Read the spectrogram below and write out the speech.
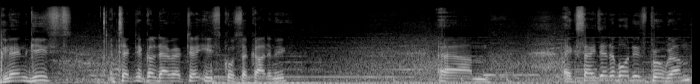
Glenn Geest, Technical Director, East Coast Academy. Um, excited about this program.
